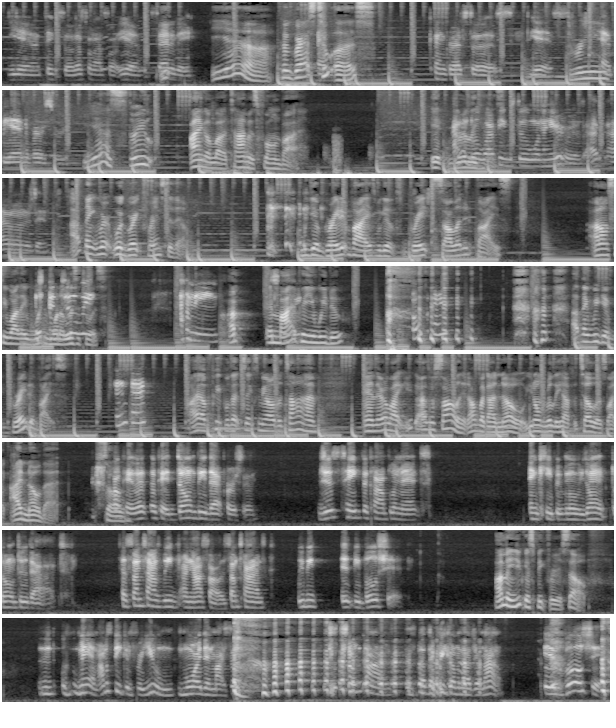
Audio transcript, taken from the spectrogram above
Yeah, I think so. That's what I saw. Yeah, Saturday. Yeah. Congrats to us. Congrats to us. Yes. Three, Happy anniversary. yes, three. I ain't gonna lie, time has flown by. It I don't really. know why people still want to hear us. I, I don't understand. I think we're we're great friends to them. we give great advice. We give great solid advice. I don't see why they wouldn't want to listen to us. I mean, I'm, in my we? opinion, we do. okay. I think we give great advice. okay. I have people that text me all the time and they're like, You guys are solid. I was like, I know. You don't really have to tell us. Like, I know that. So Okay, let, okay, don't be that person. Just take the compliment and keep it moving. Don't don't do that. Cuz sometimes we are not solid. Sometimes we be it be bullshit. I mean you can speak for yourself. Ma'am, I'm speaking for you more than myself. Sometimes the stuff that be coming out your mouth is bullshit.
